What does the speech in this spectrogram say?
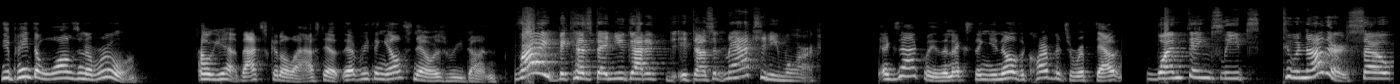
you paint the walls in a room. Oh yeah, that's going to last. Everything else now is redone. Right, because then you got it it doesn't match anymore. Exactly. The next thing you know, the carpet's ripped out. One thing leads to another. So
